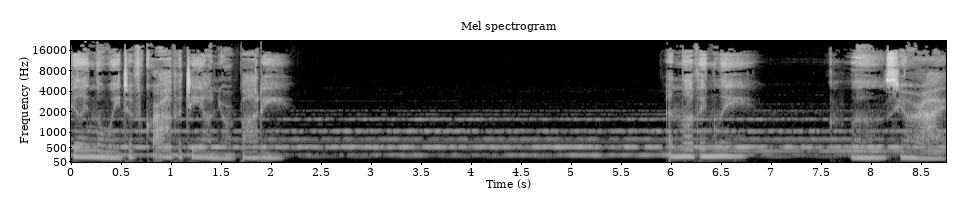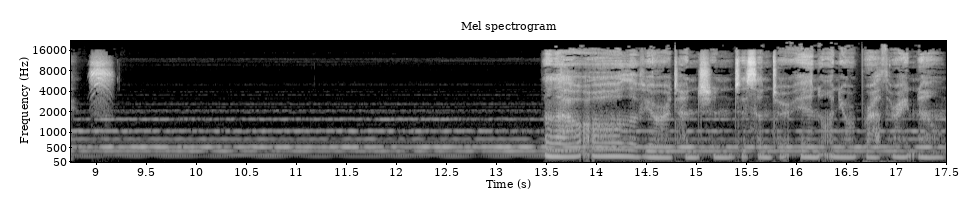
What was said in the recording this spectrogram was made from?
Feeling the weight of gravity on your body. And lovingly close your eyes. Allow all of your attention to center in on your breath right now.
